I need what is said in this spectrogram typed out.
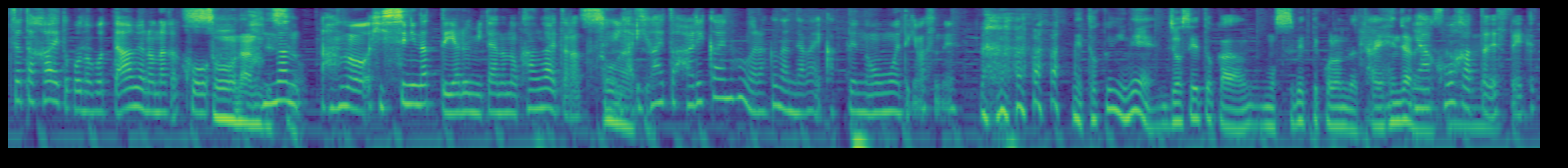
ちゃ高いとこ登って雨の中こうそうなんですよこんな。あの必死になってやるみたいなのを考えたら意外と張り替えの方が楽なんじゃないかっていうのを思えてきますね。ね、特にね、女性とかもう滑って転んだら大変じゃいやないですか。怖かったですね結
